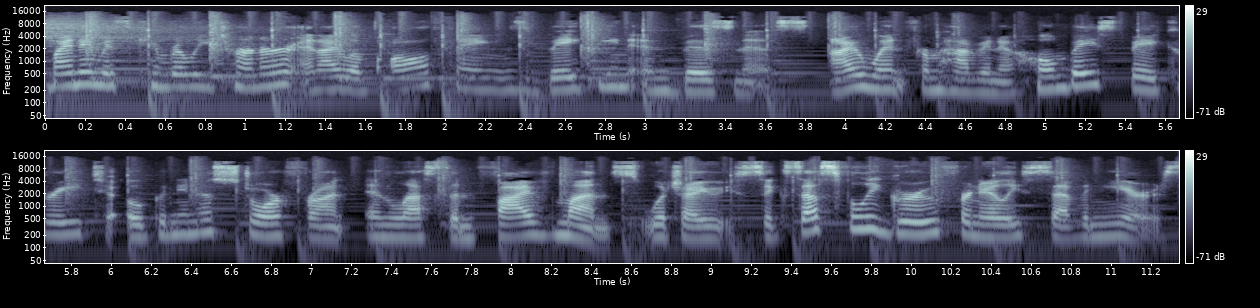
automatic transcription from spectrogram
My name is Kimberly Turner, and I love all things baking and business. I went from having a home based bakery to opening a storefront in less than five months, which I successfully grew for nearly seven years.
